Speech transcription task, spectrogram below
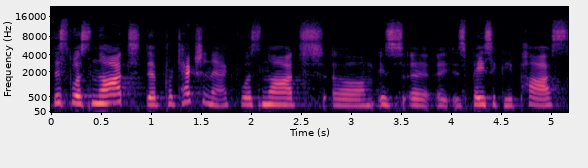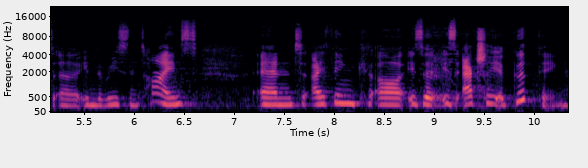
this was not the Protection Act was not um, is uh, is basically passed uh, in the recent times and I think uh, is, a, is actually a good thing,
